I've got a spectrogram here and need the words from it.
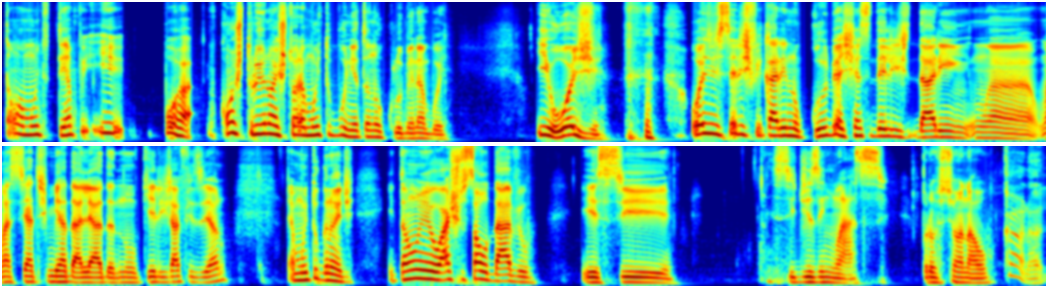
estão há muito tempo e, porra, construíram uma história muito bonita no clube, né, Boi? E hoje, hoje, se eles ficarem no clube, a chance deles darem uma, uma certa esmerdalhada no que eles já fizeram é muito grande. Então, eu acho saudável esse, esse desenlace profissional Caralho.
